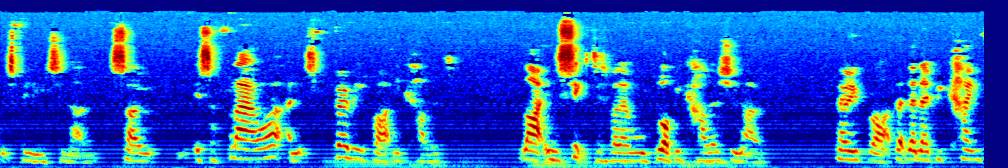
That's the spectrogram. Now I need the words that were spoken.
It's for you to know. So it's a flower and it's very brightly coloured. Like in the 60s where they were all blobby colours, you know. Very bright. But then they became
